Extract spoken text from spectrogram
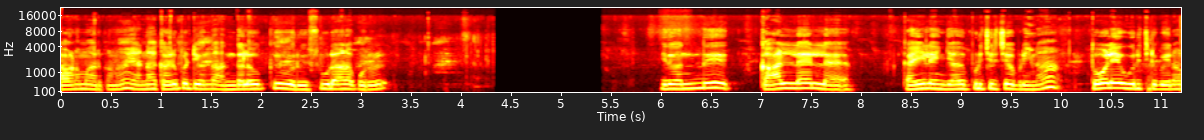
கவனமாக இருக்கணும். ஏன்னா கருப்பட்டி வந்து அந்தளவுக்கு ஒரு சூடான பொருள். இது வந்து காலில் இல்லை கையில் எங்கேயாவது பிடிச்சிருச்சு அப்படின்னா தோலே உரிச்சிட்டு போயிடும்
